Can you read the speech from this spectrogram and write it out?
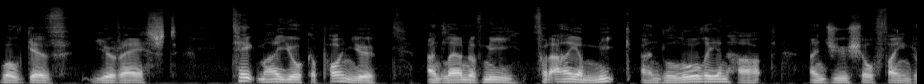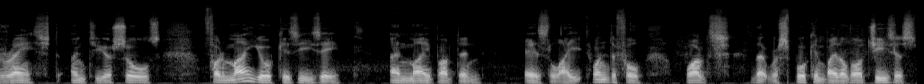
will give you rest. Take my yoke upon you and learn of me, for I am meek and lowly in heart, and you shall find rest unto your souls. For my yoke is easy and my burden is light. Wonderful words that were spoken by the Lord Jesus.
